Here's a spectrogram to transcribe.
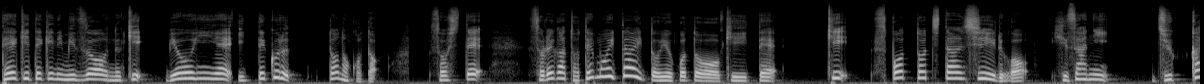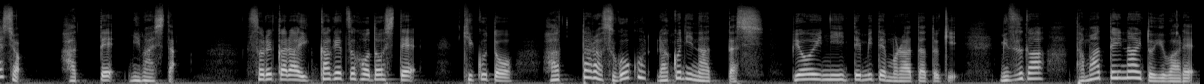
定期的に水を抜き病院へ行ってくるとのこと。そしてそれがとても痛いということを聞いて木スポットチタンシールを膝に10箇所貼ってみました。それから1ヶ月ほどして聞くと貼ったらすごく楽になったし病院に行ってみてもらった時水が溜まっていないと言われ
